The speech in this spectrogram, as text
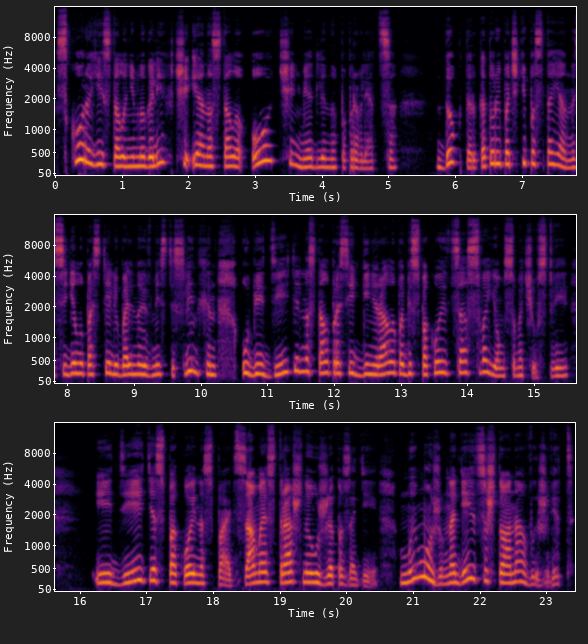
Скоро ей стало немного легче, и она стала очень медленно поправляться. Доктор, который почти постоянно сидел у постели больной вместе с Линхен, убедительно стал просить генерала побеспокоиться о своем самочувствии. «Идите спокойно спать, самое страшное уже позади. Мы можем надеяться, что она выживет».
